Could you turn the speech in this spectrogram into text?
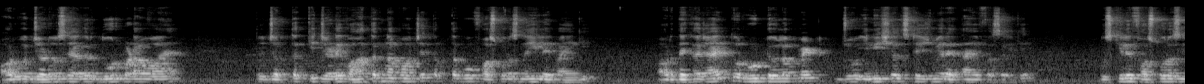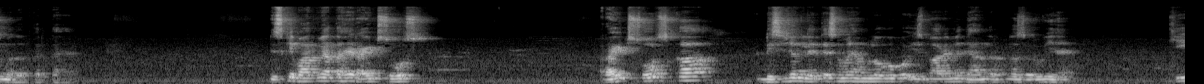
और वो जड़ों से अगर दूर पड़ा हुआ है तो जब तक कि जड़ें वहाँ तक ना पहुँचे, तब तक वो फॉस्फोरस नहीं ले पाएँगी। और देखा जाए तो रूट डेवलपमेंट जो इनिशियल स्टेज में रहता है फ़सल के, उसके लिए फॉस्फोरस ही मदद करता है। इसके बाद में आता है राइट सोर्स राइट सोर्स का डिसीज़न लेते समय हम लोगों को इस बारे में ध्यान रखना ज़रूरी है कि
